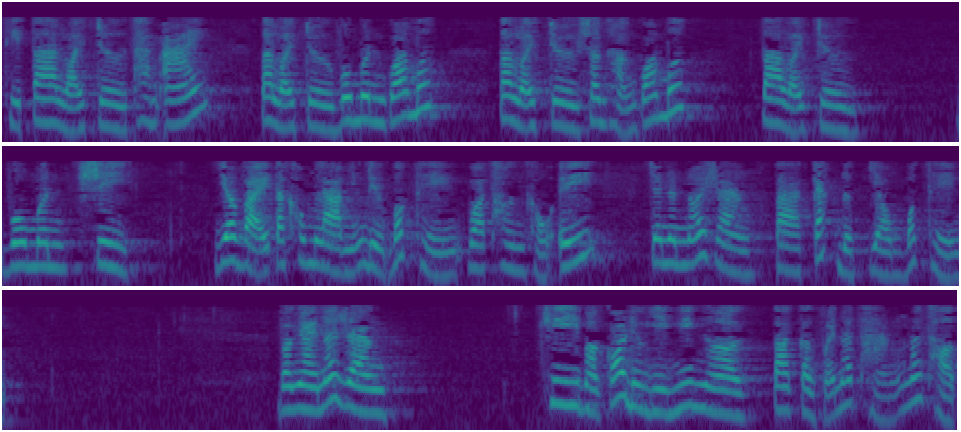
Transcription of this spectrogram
thì ta loại trừ tham ái, ta loại trừ vô minh quá mức, ta loại trừ sân hận quá mức, ta loại trừ vô minh si. Do vậy ta không làm những điều bất thiện qua thân khẩu ý, cho nên nói rằng ta cắt được dòng bất thiện. Và Ngài nói rằng khi mà có điều gì nghi ngờ, ta cần phải nói thẳng, nói thật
